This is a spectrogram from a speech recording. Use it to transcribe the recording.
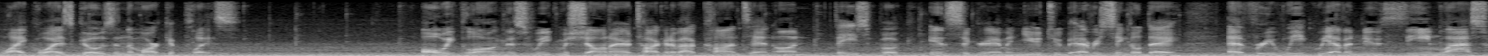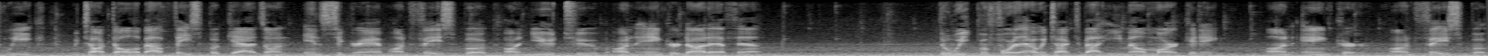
Likewise goes in the marketplace. All week long this week, Michelle and I are talking about content on Facebook, Instagram, and YouTube every single day. Every week we have a new theme. Last week we talked all about Facebook ads on Instagram, on Facebook, on YouTube, on Anchor.fm. The week before that we talked about email marketing on Anchor, on Facebook,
